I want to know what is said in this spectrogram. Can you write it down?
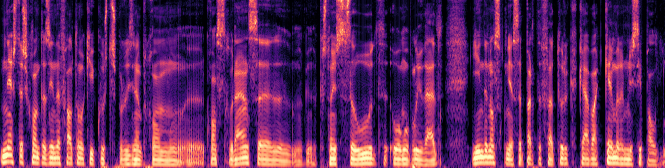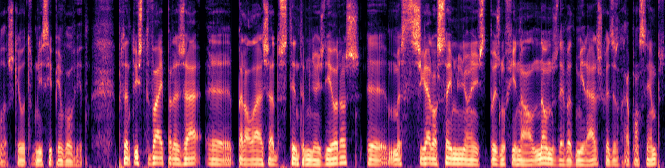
Nestas contas ainda faltam aqui custos, por exemplo, como eh, com segurança, questões de saúde ou mobilidade. E ainda não se conhece a parte da fatura que cabe à Câmara Municipal de Louros, que é outro município envolvido. Portanto, isto vai para já, eh, para lá já dos 70 milhões de euros, eh, mas se chegar aos 100 milhões depois no final não nos deve admirar, as coisas derrapam sempre.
